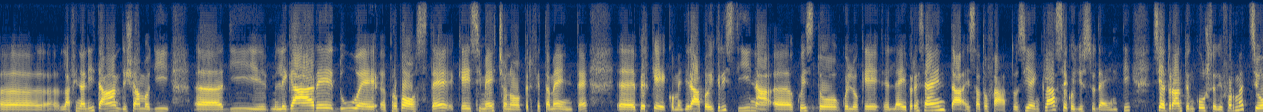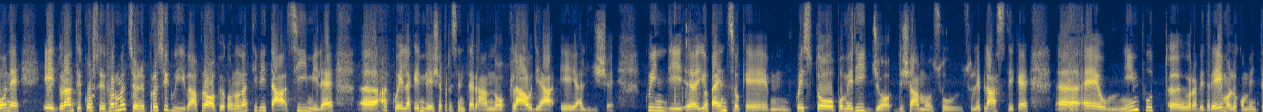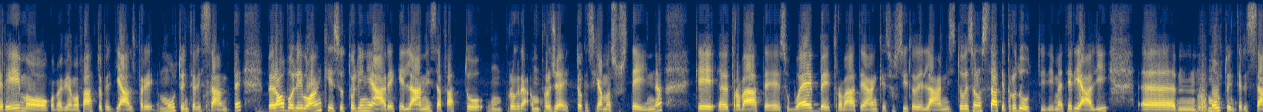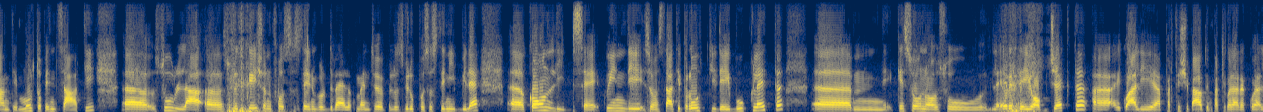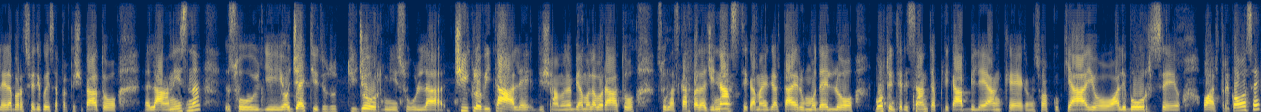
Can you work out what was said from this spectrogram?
eh, la finalità diciamo, di, eh, di legare due eh, proposte che si matchano perfettamente eh, perché come dirà poi Cristina questo quello che lei presenta è stato fatto sia in classe con gli studenti sia durante un corso di formazione formazione e durante il corso di formazione proseguiva proprio con un'attività simile eh, a quella che invece presenteranno Claudia e Alice. Quindi eh, io penso che mh, questo pomeriggio diciamo, su, sulle plastiche eh, è un input, eh, ora vedremo, lo commenteremo come abbiamo fatto per gli altri, molto interessante, però volevo anche sottolineare che l'ANIS ha fatto un, un progetto che si chiama Sustain, che eh, trovate su web e trovate anche sul sito dell'ANIS, dove sono stati prodotti dei materiali ehm, molto interessanti e molto pensati eh, sulla, eh, sull'Education for Sustainable Development, cioè per lo sviluppo sostenibile, eh, con l'IBSE. Quindi sono stati prodotti dei booklet ehm, che sono su Everyday Object, eh, ai quali ha partecipato, in particolare all'elaborazione di questo ha partecipato eh, l'ANISN, sugli oggetti di tutti i giorni, sul ciclo vitale, diciamo, noi abbiamo lavorato sulla scarpa da ginnastica, ma in realtà era un modello molto interessante, applicabile anche so, al cucchiaio, alle borse o altre cose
